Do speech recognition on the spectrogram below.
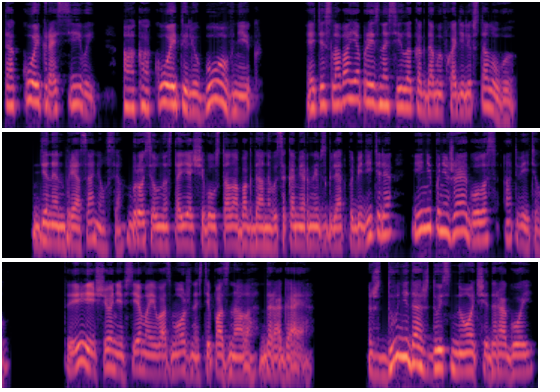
такой красивый. А какой ты любовник!» Эти слова я произносила, когда мы входили в столовую. Динен приосанился, бросил настоящего у стола Богдана высокомерный взгляд победителя и, не понижая голос, ответил. «Ты еще не все мои возможности познала, дорогая». «Жду не дождусь ночи, дорогой»,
